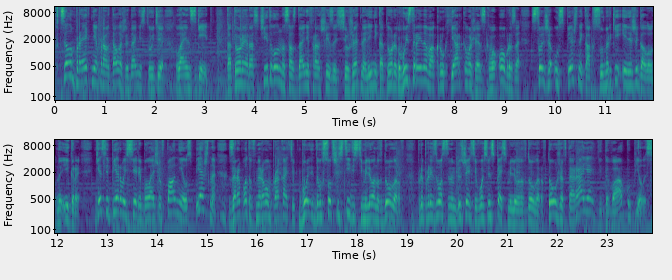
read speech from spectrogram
В целом проект не оправдал ожиданий студии Lionsgate, которая рассчитывала на создание франшизы, сюжетная линия которой выстроена вокруг яркого женского образа, столь же успешной, как «Сумерки» или же «Голодные игры». Если первая серия была еще вполне успешна, заработав в мировом прокате более 260 миллионов долларов при производственном бюджете 85 миллионов долларов, то уже вторая едва окупилась.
